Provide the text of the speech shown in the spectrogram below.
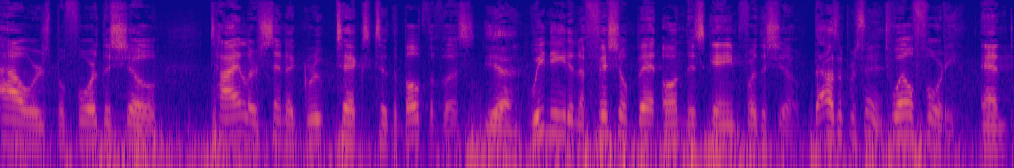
hours before the show, Tyler sent a group text to the both of us. Yeah. We need an official bet on this game for the show. Thousand percent. Twelve forty, and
